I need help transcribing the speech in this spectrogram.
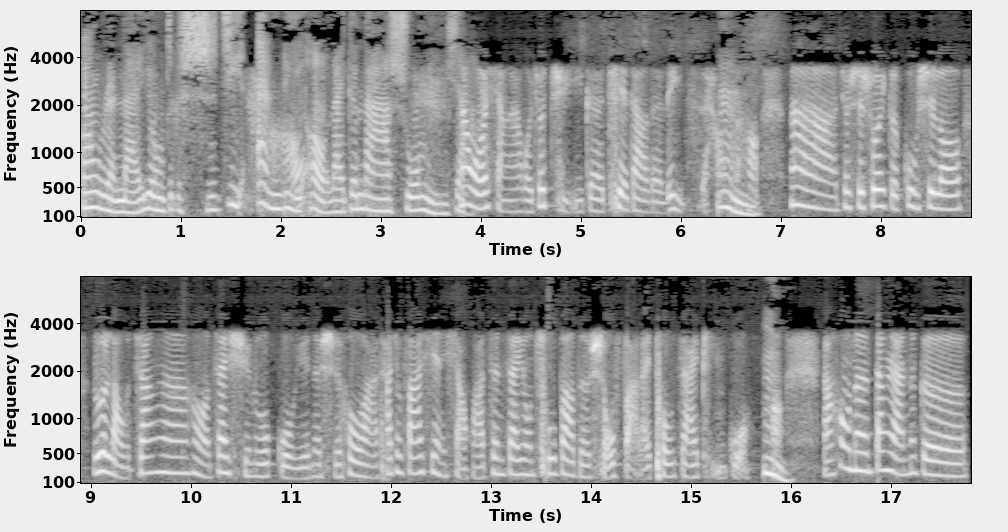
关护人来用这个实际案例哦，来跟大家说明一下。那我想啊，我就举一个窃盗的例子好了哈，嗯、那就是说一个故事喽。如果老张啊哈在巡逻果园的时候啊，他就发现小华正在用粗暴的手法来偷摘苹果，嗯，然后呢，当然那个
